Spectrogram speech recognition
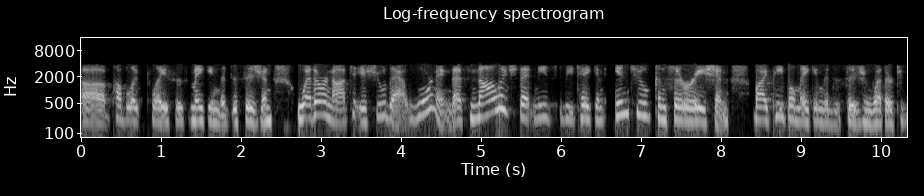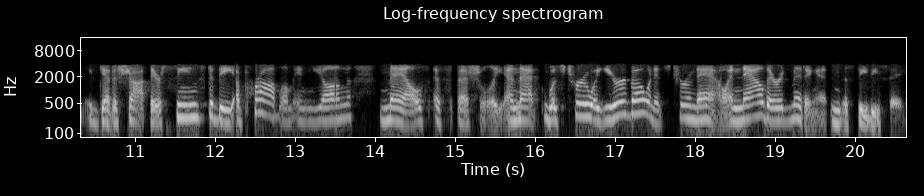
uh, public places making the decision whether or not to issue that warning. That's knowledge that needs to be taken into consideration by people making the decision whether to get a shot. There seems to be a problem in young males, especially, and that was true a year ago, and it's true now. And now they're admitting it in the CDC.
